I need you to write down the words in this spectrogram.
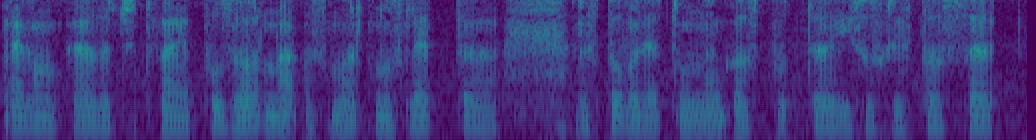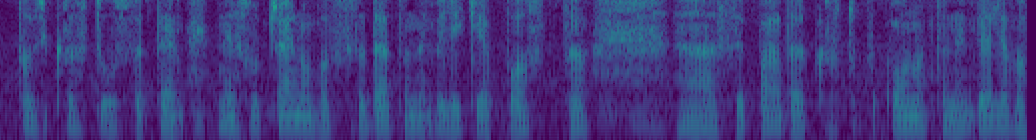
правилно каза, че това е позорна смърт, но след а, разпъването на Господ Исус Христос този кръст е осветен. Не случайно в средата на Великия пост а, се пада кръстопоклонната неделя, в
